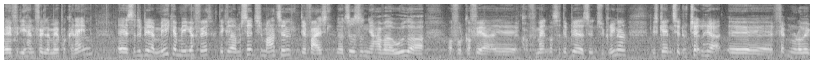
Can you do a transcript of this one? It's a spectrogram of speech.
øh, fordi han følger med på kanalen, øh, så det bliver mega, mega fedt, det glæder mig sindssygt meget til, det er faktisk noget tid siden, jeg har været ude og, og fotografere øh, konfirmander, så det bliver sindssygt griner. Vi skal ind til et hotel her, øh, fem minutter væk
